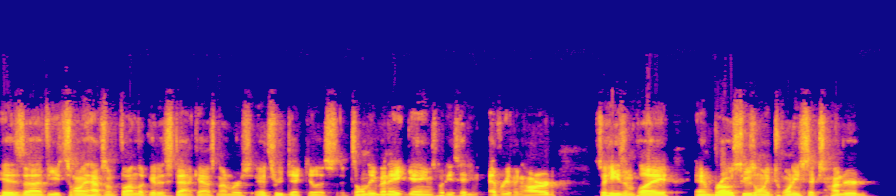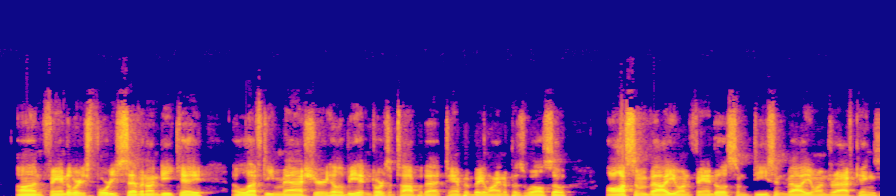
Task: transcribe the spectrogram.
His, uh, if you just want to have some fun, look at his StatCast numbers. It's ridiculous. It's only been eight games, but he's hitting everything hard. So he's in play. And Bros, who's only 2,600 on Fanduel, where he's 47 on DK, a lefty masher. He'll be hitting towards the top of that Tampa Bay lineup as well. So awesome value on Fanduel, some decent value on DraftKings.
